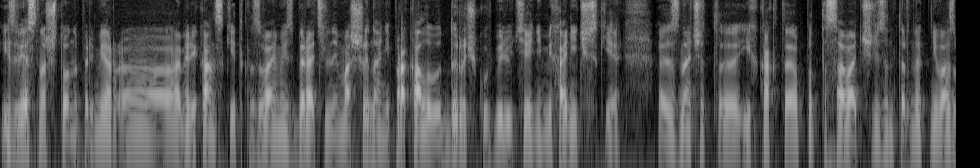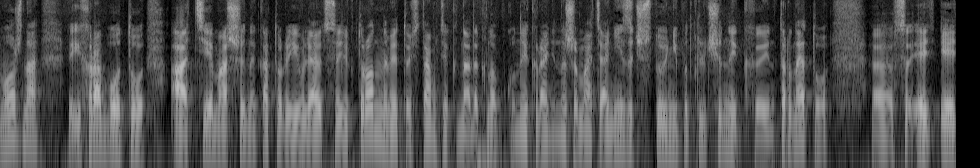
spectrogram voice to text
известно, что, например, американские так называемые избирательные машины, они прокалывают дырочку в бюллетене механические, значит, их как-то подтасовать через интернет невозможно, их работу, а те машины, которые являются электронными, то есть там, где надо кнопку на экране нажимать, они зачастую не подключены к интернету. Э, э, э,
